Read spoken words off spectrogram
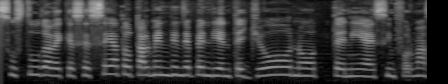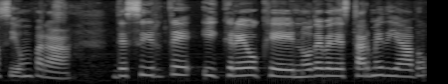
sus dudas de que se sea totalmente independiente. Yo no tenía esa información para decirte y creo que no debe de estar mediado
